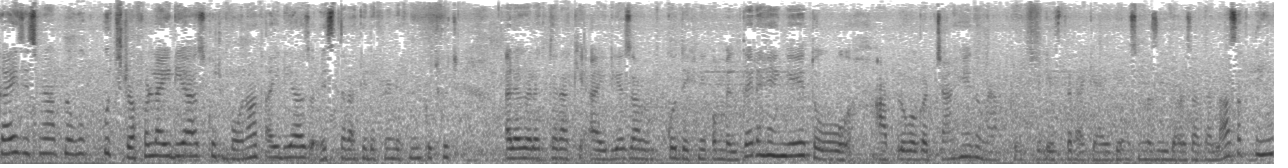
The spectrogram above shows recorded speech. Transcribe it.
गाइज़ इसमें आप लोगों को कुछ रफल आइडियाज़ कुछ बोनाथ आइडियाज़ और इस तरह के डिफरेंट डिफरेंट कुछ कुछ अलग अलग तरह के आइडियाज़ आपको देखने को मिलते रहेंगे। तो आप लोग अगर चाहें तो मैं आप लोग लिए इस तरह के आइडियाज़ मज़ीद और ज़्यादा ला सकती हूँ।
